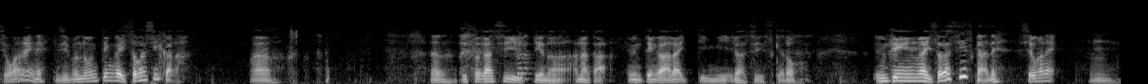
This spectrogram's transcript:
しょうがないね。自分の運転が忙しいから。うん。うん、忙しいっていうのは、なんか、運転が荒いって意味らしいですけど、運転が忙しいですからね。しょうがない。うん。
